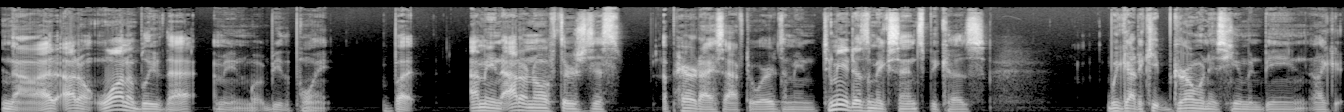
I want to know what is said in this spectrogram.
No, I, I don't want to believe that. I mean, what would be the point? But I mean, I don't know if there's just a paradise afterwards. I mean, to me, it doesn't make sense because we got to keep growing as human being, like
